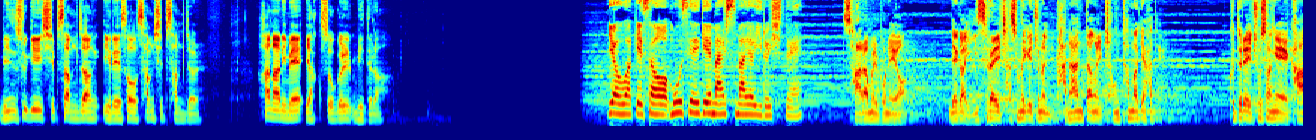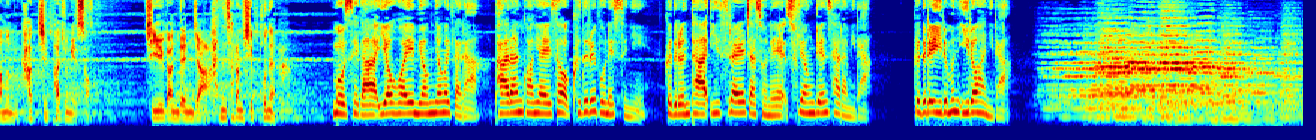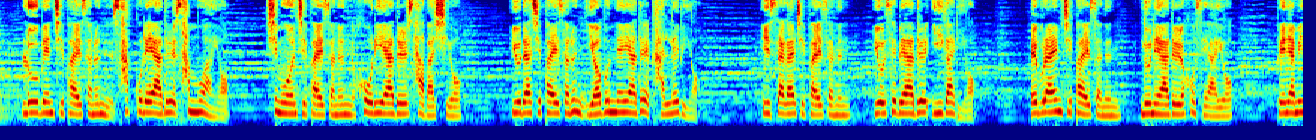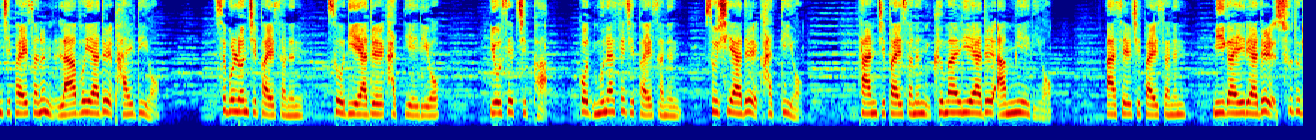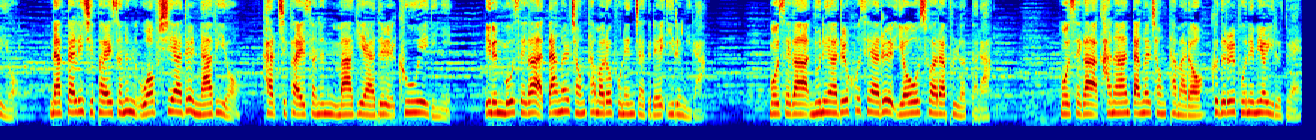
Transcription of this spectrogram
민수기 13장 1에서 33절 하나님의 약속을 믿으라. 여호와께서 모세에게 말씀하여 이르시되 사람을 보내어 내가 이스라엘 자손에게 주는 가나안 땅을 정탐하게 하되 그들의 조상의 가문 각 지파 중에서 지휘관된 자 한 사람씩 보내라. 모세가 여호와의 명령을 따라 바란 광야에서 그들을 보냈으니 그들은 다 이스라엘 자손의 수령된 사람이라 그들의 이름은 이러하니라. 루벤 지파에서는 사꿀의 아들 삼무하요 시므온 지파에서는 호리의 아들 사바시요 유다 지파에서는 여분네의 아들 갈렙이요 이사갈 지파에서는 요셉의 아들 이갈이요 에브라임 지파에서는 눈의 아들 호세아요 베냐민 지파에서는 라브의 아들 발디요 스불론 지파에서는 소디의 아들 갓디엘이요 요셉 지파 곧 문하세 지파에서는 수시의 아들 갓디요. 단 지파에서는 그말리의 아들 암미엘이요. 아셀 지파에서는 미가엘의 아들 수두리요. 납달리 지파에서는 웁시의 아들 나비요. 갓 지파에서는 마기의 아들 그우엘이니 이는 모세가 땅을 정탐하러 보낸 자들의 이름이라. 모세가 눈의 아들 호세아를 여호수아라 불렀더라. 모세가 가나안 땅을 정탐하러 그들을 보내며 이르되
